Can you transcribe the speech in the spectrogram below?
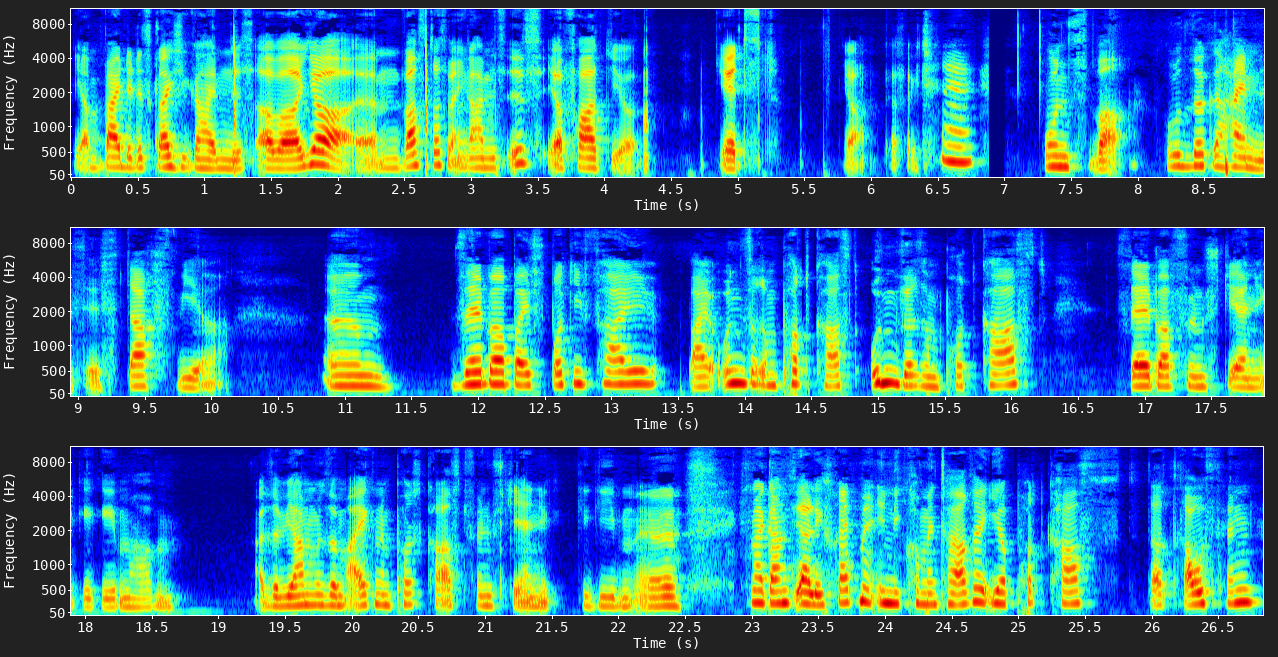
Wir haben beide das gleiche Geheimnis, aber ja, ähm, was das für ein Geheimnis ist, erfahrt ihr jetzt. Ja, perfekt. und zwar, unser Geheimnis ist, dass wir ähm, selber bei Spotify, bei unserem Podcast, unserem Podcast, selber fünf Sterne gegeben haben. Also wir haben unserem eigenen Podcast fünf Sterne gegeben. Äh, ist mal ganz ehrlich, schreibt mir in die Kommentare, ihr Podcast da draußen,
